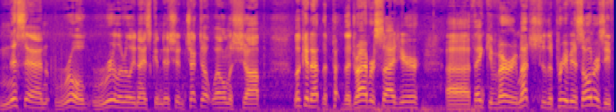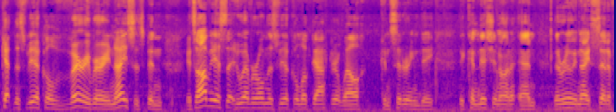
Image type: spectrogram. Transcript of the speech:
Nissan Rogue, really, really nice condition. Checked out well in the shop. Looking at the, the driver's side here, uh, thank you very much to the previous owners. You've kept this vehicle very, very nice. It's been, it's obvious that whoever owned this vehicle looked after it well, considering the, the condition on it and the really nice set of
